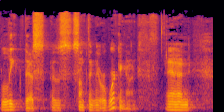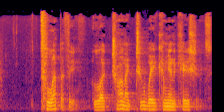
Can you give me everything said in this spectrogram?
leaked this as something they were working on. And telepathy, electronic two way communications.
